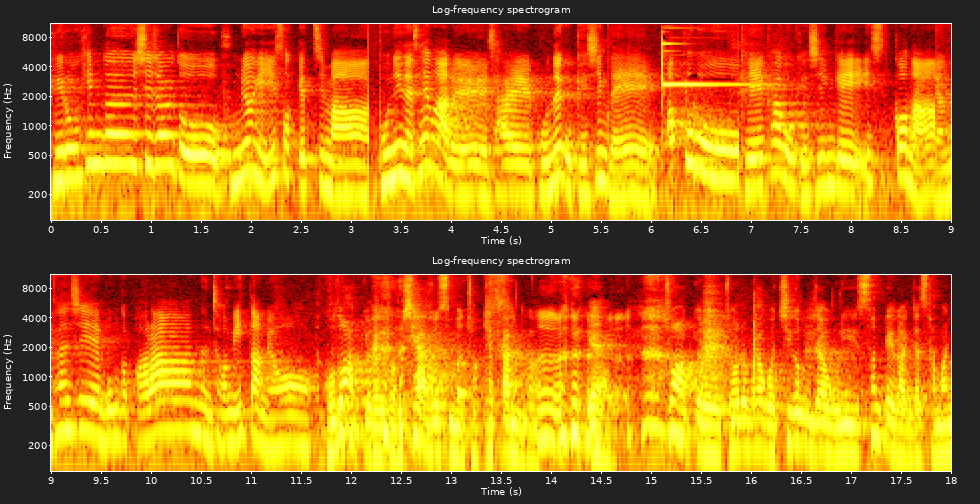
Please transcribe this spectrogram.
비록 힘든 시절도 분명히 있었겠지만 본인의 생활을 잘 보내고 계신데 앞으로 계획하고 계신 게 있거나 양산시에 뭔가 바라는 점이 있다면 고등학교를 좀 세워줬으면 좋겠다는 거. 예. 중학교를 졸업하고 지금 이제 우리 선배가 이제 3학년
